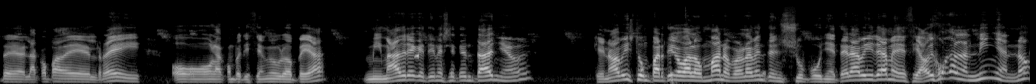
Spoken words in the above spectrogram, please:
de la Copa del Rey o la competición europea, mi madre que tiene 70 años, que no ha visto un partido de balonmano probablemente en su puñetera vida, me decía, hoy juegan las niñas, ¿no?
